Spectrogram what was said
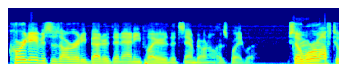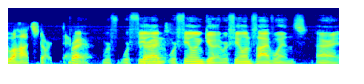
Corey Davis is already better than any player that Sam Darnold has played with. So Correct. we're off to a hot start there. Right. We're, we're feeling Correct. we're feeling good. We're feeling five wins. All right.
